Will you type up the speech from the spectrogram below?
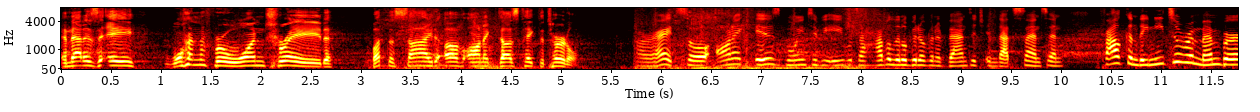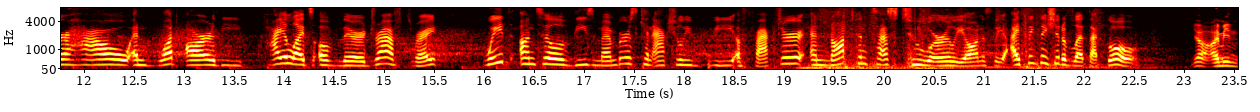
And that is a one-for-one -one trade but the side of Onic does take the turtle. All right, so Onic is going to be able to have a little bit of an advantage in that sense. And Falcon, they need to remember how and what are the highlights of their draft, right? Wait until these members can actually be a factor and not contest too early, honestly. I think they should have let that go. Yeah, I mean,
